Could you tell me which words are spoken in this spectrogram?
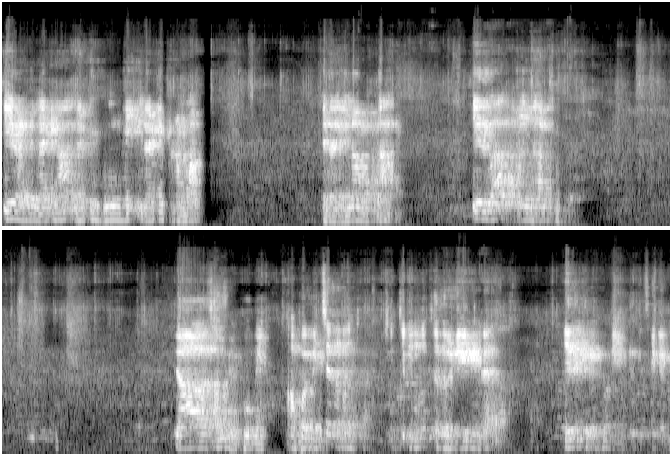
கீழே வந்து லக்னா இல்லாட்டி பூமி இல்லாட்டி பிரம்மா. இதில் எல்லாம் ஒன்றா ஏழுவா அனந்தான்னு சொல்றோம் யாசம் பூமி. அப்போ மிச்சம் நம்ம சுற்றி முன்னூத்தி அறுபது டிகிரியில இருக்கு. எட்டு திசைகள்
